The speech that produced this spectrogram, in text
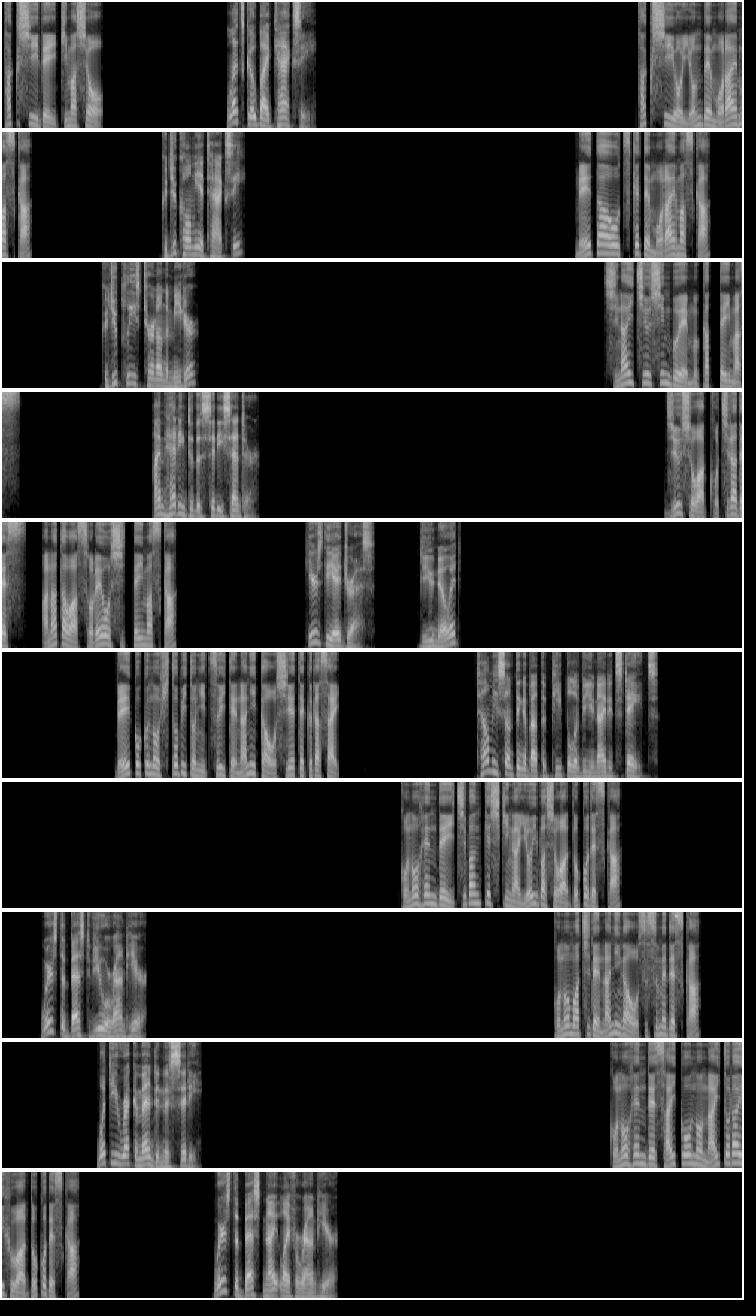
タクシーで行きましょ Let's go by taxi. う。タクシーを呼んでもらえますか Could you call me a taxi? メーターをつけてもらえますか Could you please turn on the meter? 市内中心部へ向かっています。I'm heading to the city center. 住所はこちらです。あなたはそれを知っていますか Here's the address. Do you know it? 米国の人々について何か教えてください。Tell me something about the people of the United States. この辺で一番景色が良い場所はどこですか Where's the best view around here? この街で何がおすすめですか What do you recommend in this city? この辺で最高のナイトライフはどこですか Where's the best nightlife around here?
